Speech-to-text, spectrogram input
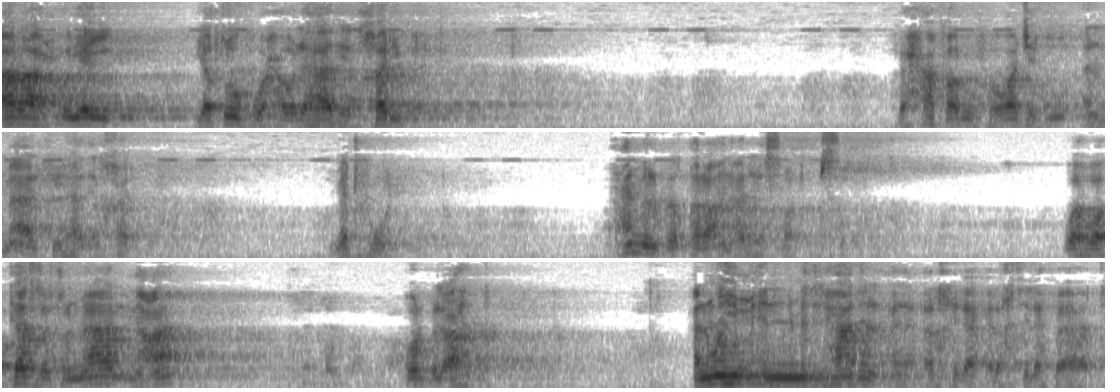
أرى حيي يطوف حول هذه الخربة. فحفروا فوجدوا المال في هذه الخربة. مدفونة. عمل بالقرآن عليه الصلاة والسلام. وهو كثرة المال مع قرب العهد. المهم أن مثل هذه الاختلافات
